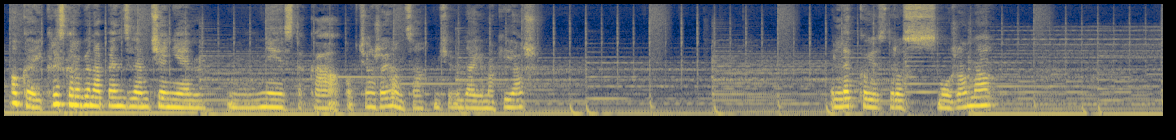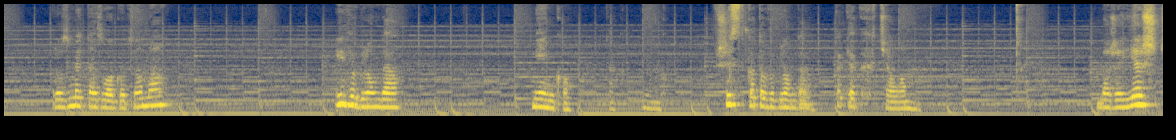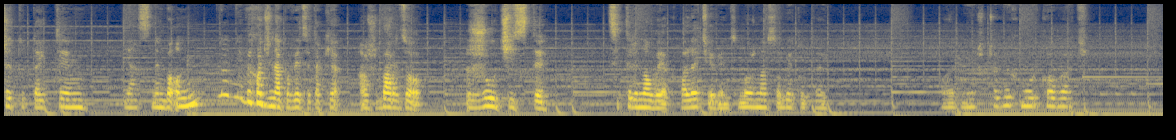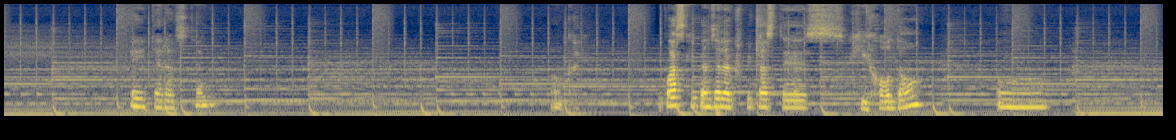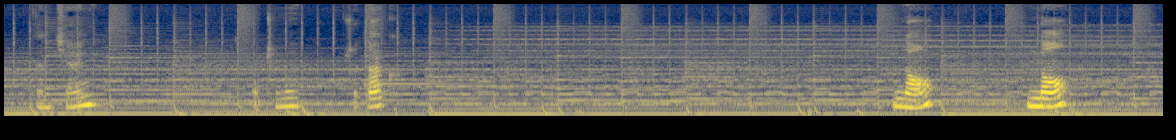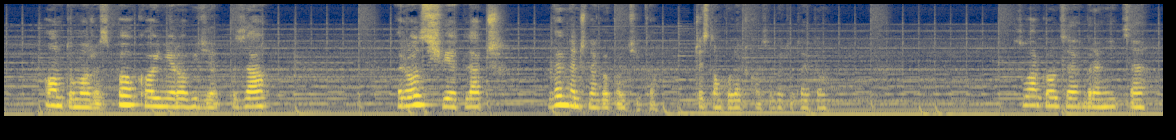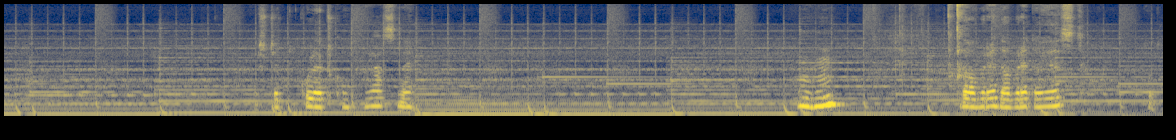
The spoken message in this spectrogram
Ok, kreska robiona pędzlem, cieniem mm, nie jest taka obciążająca, mi się wydaje, makijaż. Lekko jest rozsmużona, rozmyta, złagodzona i wygląda miękko. Tak, miękko. Wszystko to wygląda tak, jak chciałam. Chyba, że jeszcze tutaj tym jasnym, bo on no, nie wychodzi na powiece takie aż bardzo żółcisty, cytrynowy jak w palecie, więc można sobie tutaj ładnie jeszcze wychmurkować. I teraz tym. Ok. Płaski pędzelek szpiczasty z Hichodo. Ten cień. Zobaczymy, że tak. No, no, on tu może spokojnie robić za rozświetlacz wewnętrznego kącika. Czystą kuleczką sobie tutaj to złagodzę granicę. Jeszcze kuleczką jasny. Mhm. Dobre, dobre to jest.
